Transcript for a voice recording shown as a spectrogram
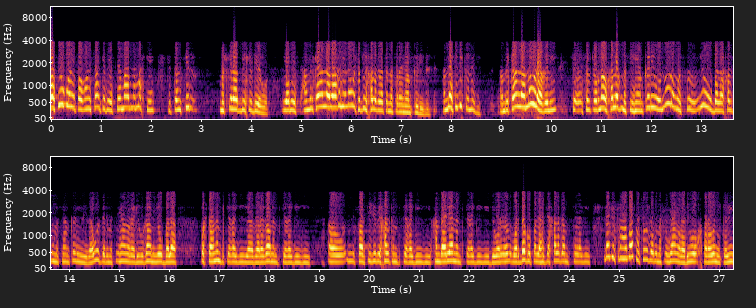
تاسو وګورئ په افغانستان کې د استعمار نه مخکې چې تنصیر مشکلات بیخي ډیر وو یعنی امریکایان لا راغلي نه و چې دوی خلک راته نصرانیان کړي دي همداسې دي که نه دي امریکایان لا نه و راغلي چې سلطرناو خلک مسیحیان کړي او نور مس یو بل خلک مسیحیان کړي دي دا اوس د مسیحیانو راډیوګان یو بل پښتانه هم پکې غږیږي یا زرګان هم پکې غږیږي او فارسی ژبې خلک هم پکې غږیږي خنداریان هم پکې غږیږي د وردګو په لهجه خلک هم پکې غږیږي دا د اسلام آباد نه څو ځلې مسیحیانو راډیو خپرونې کوي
